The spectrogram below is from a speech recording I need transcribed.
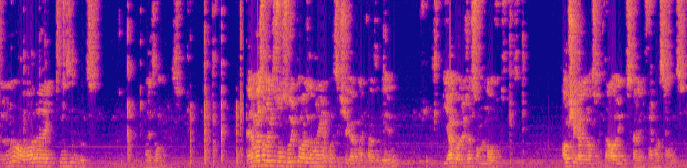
em uma hora e 15 minutos. Mais ou menos. Era mais ou menos umas 8 horas da manhã quando vocês chegaram na casa dele. E agora já são 9 e 15. Ao chegarem no hospital e buscarem informações,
